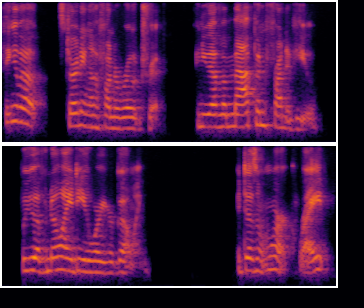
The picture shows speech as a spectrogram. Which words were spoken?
think about starting off on a road trip and you have a map in front of you, but you have no idea where you're going it doesn't work, right?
